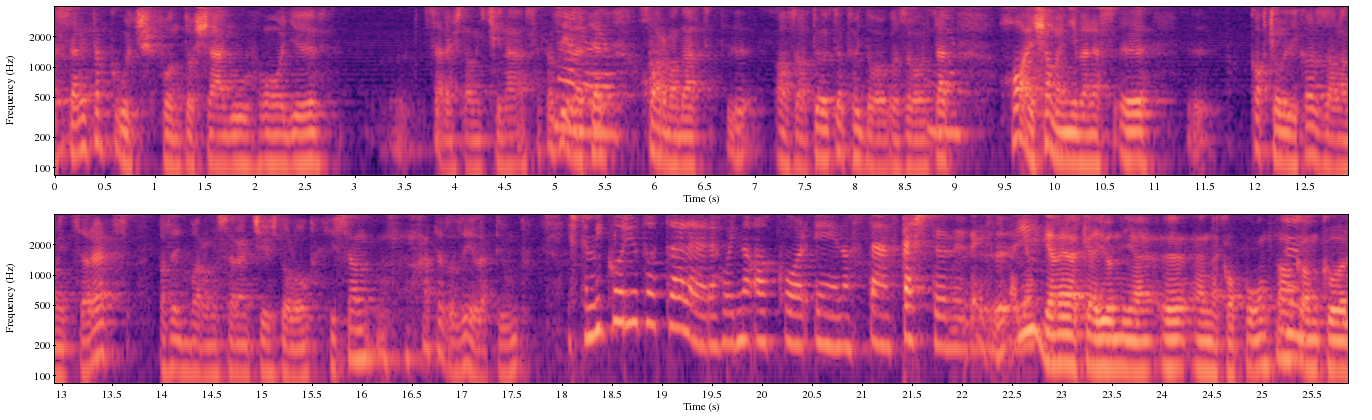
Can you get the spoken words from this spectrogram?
szerintem kulcsfontosságú, hogy szeresd, amit csinálsz. Hát az Na, életed jó, jó. harmadát azzal töltött, hogy dolgozol. Igen. Tehát ha és amennyiben ez kapcsolódik azzal, amit szeretsz, az egy baromi szerencsés dolog, hiszen hát ez az életünk. És te mikor jutottál erre, hogy na akkor én aztán festőművész vagyok? Igen, el kell jönnie ennek a pontnak, hmm. amikor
